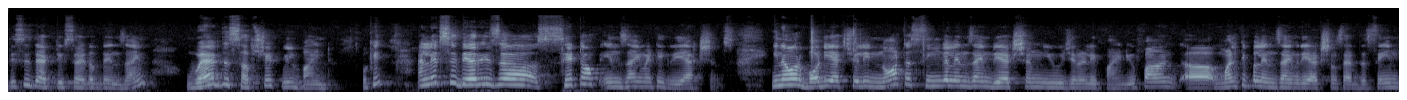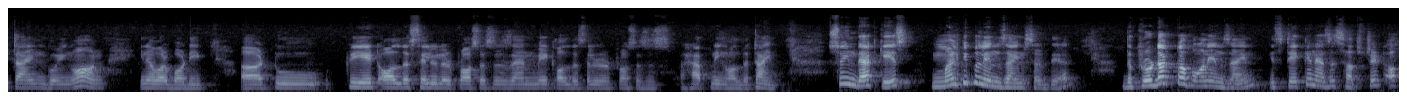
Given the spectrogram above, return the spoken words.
This is the active site of the enzyme where the substrate will bind okay? And let's say there is a set of enzymatic reactions. In our body actually not a single enzyme reaction you generally find. You find uh, multiple enzyme reactions at the same time going on in our body uh, to create all the cellular processes and make all the cellular processes happening all the time. So in that case multiple enzymes are there. The product of one enzyme is taken as a substrate of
